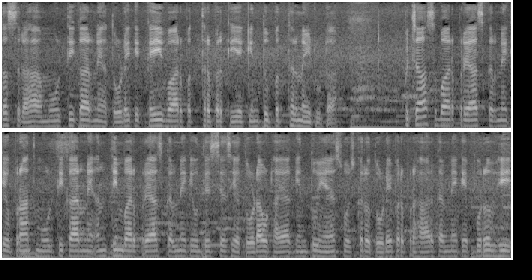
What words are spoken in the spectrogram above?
तस रहा। मूर्तिकार ने हथौड़े के कई बार पत्थर पर किए, किंतु पत्थर नहीं टूटा। पचास बार प्रयास करने के उपरांत मूर्तिकार ने अंतिम बार प्रयास करने के उद्देश्य से हथौड़ा उठाया, किंतु यह सोचकर हथौड़े पर प्रहार करने के पूर्व ही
